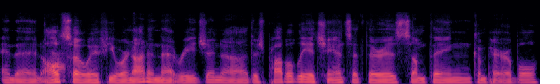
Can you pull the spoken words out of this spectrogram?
And then also, if you are not in that region, uh, there's probably a chance that there is something comparable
